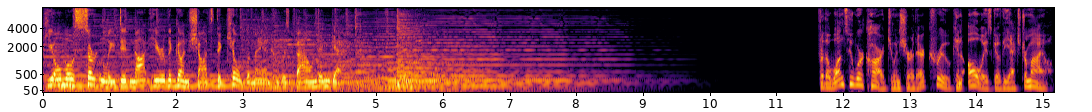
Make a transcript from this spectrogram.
He almost certainly did not hear the gunshots that killed the man who was bound and gagged. For the ones who work hard to ensure their crew can always go the extra mile,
